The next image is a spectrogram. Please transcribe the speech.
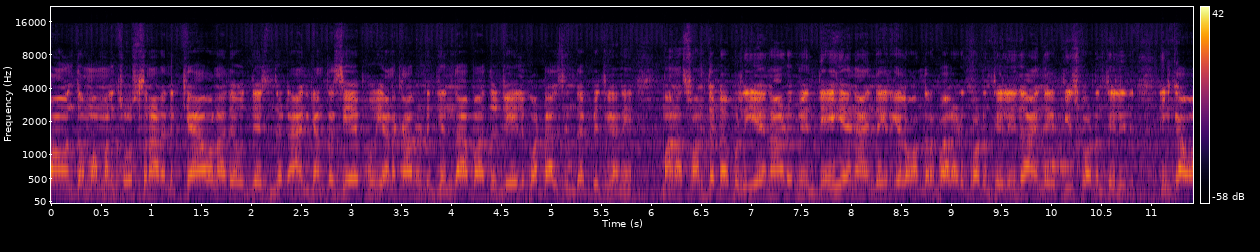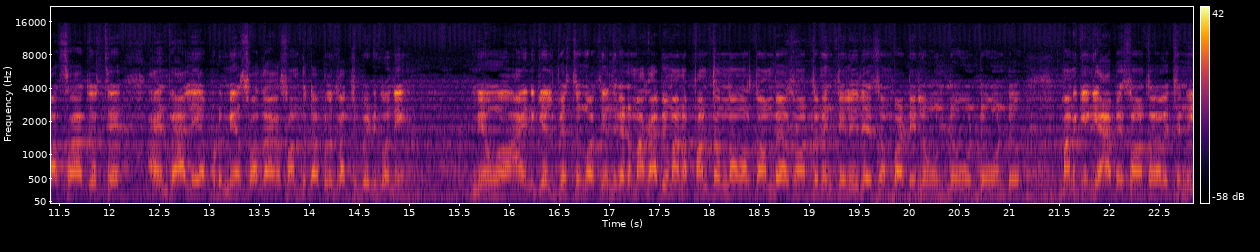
భావంతో మమ్మల్ని చూస్తున్నాడని కేవలం అదే ఉద్దేశంతో ఆయనకి ఎంతసేపు వెనకాలండి జిందాబాదు జైలు కొట్టాల్సింది తప్పించి కానీ మన సొంత డబ్బులు ఏనాడు మేము దేహి అని ఆయన దగ్గరికి వెళ్ళి వంద రూపాయలు అడుకోవడం తెలియదు ఆయన దగ్గర తీసుకోవడం తెలియదు ఇంకా వర్షాలు చూస్తే ఆయన ర్యాలీ అప్పుడు మేము స్వతహాగా సొంత డబ్బులు ఖర్చు పెట్టుకొని మేము ఆయన గెలిపిస్తాం కోసం. ఎందుకంటే మాకు అభిమానం పంతొమ్మిది వందల తొంభై సంవత్సరం నుంచి తెలుగుదేశం పార్టీలో ఉంటూ ఉంటూ ఉంటూ మనకి ఇంక యాభై సంవత్సరాలు వచ్చింది.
